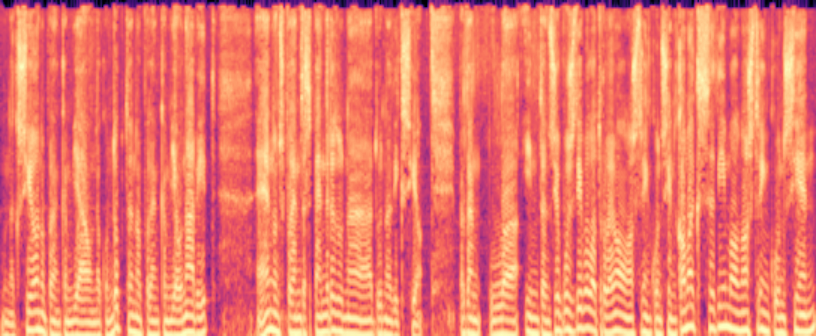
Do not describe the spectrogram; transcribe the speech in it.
una acció, no podem canviar una conducta, no podem canviar un hàbit, eh? no ens podem desprendre d'una addicció. Per tant, la intenció positiva la trobem al nostre inconscient. Com accedim al nostre inconscient?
